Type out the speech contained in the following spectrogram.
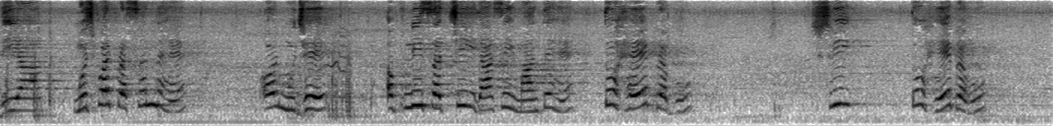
यदि आप मुझ पर प्रसन्न हैं और मुझे अपनी सच्ची दासी मानते हैं तो हे प्रभु श्री तो हे प्रभु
